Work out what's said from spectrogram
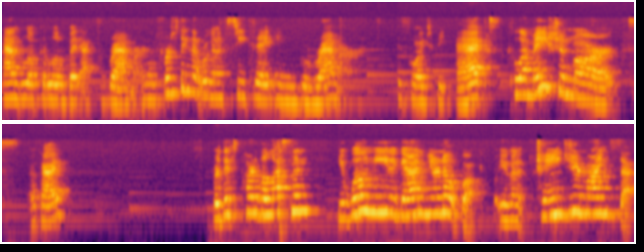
and look a little bit at grammar. And the first thing that we're going to see today in grammar is going to be exclamation marks. Okay? For this part of the lesson, you will need again your notebook, but you're going to change your mindset.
